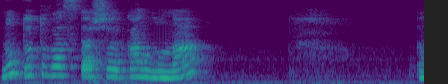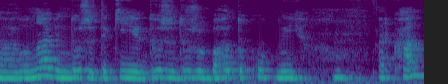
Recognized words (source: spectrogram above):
Ну, тут у вас старший аркан Луна. Е, Луна він дуже такий, дуже-дуже багатокутний аркан.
